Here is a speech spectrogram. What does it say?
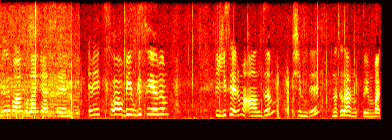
Merhaba, kolay gelsin. Evet, o bilgisayarım. Bilgisayarımı aldım şimdi. Ne kadar mutluyum bak.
